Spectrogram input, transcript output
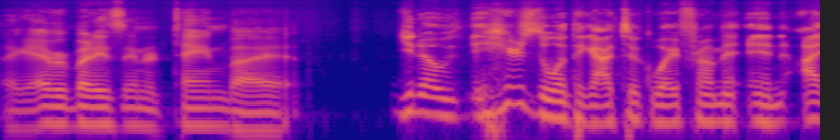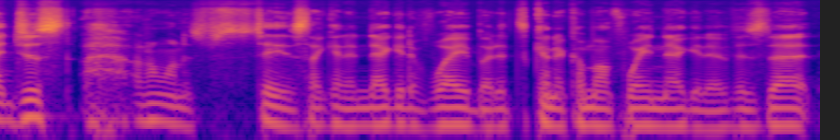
like everybody's entertained by it you know, here's the one thing I took away from it, and I just I don't want to say this like in a negative way, but it's going to come off way negative. Is that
